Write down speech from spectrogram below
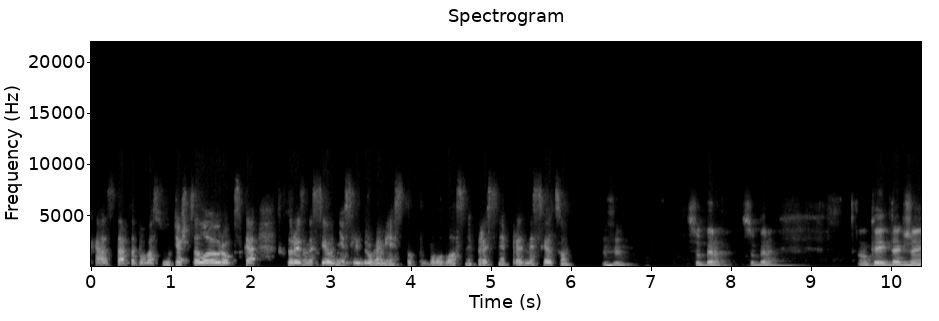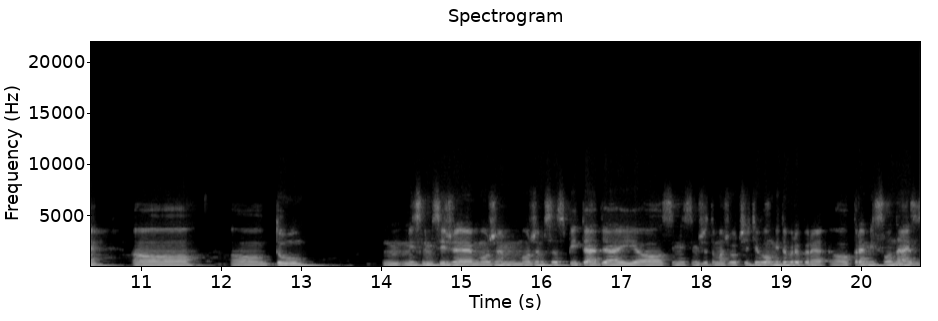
taká startupová súťaž celoeurópska, z ktorej sme si odnesli druhé miesto. To bolo vlastne presne pred mesiacom. Mm-hmm. Super, super. OK, takže uh tu myslím si, že môžem, môžem sa spýtať aj, si myslím, že to máš určite veľmi dobre pre, premyslené aj so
